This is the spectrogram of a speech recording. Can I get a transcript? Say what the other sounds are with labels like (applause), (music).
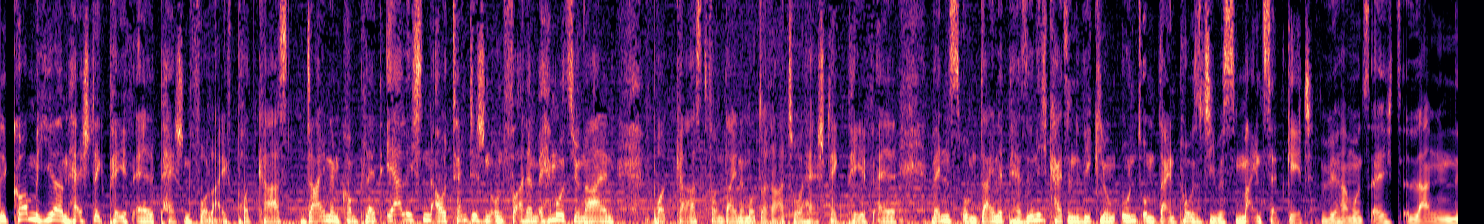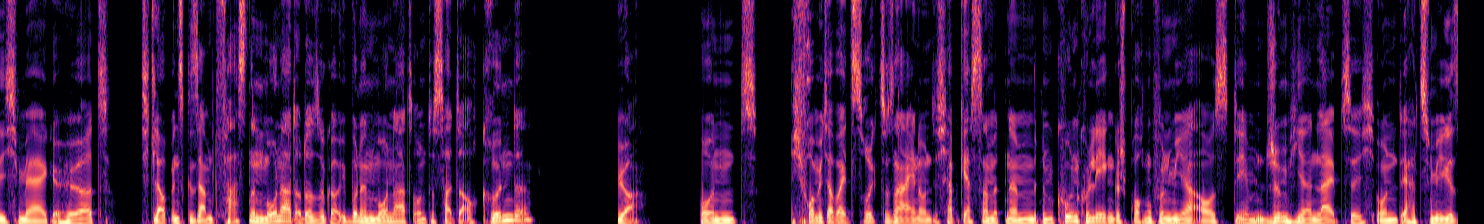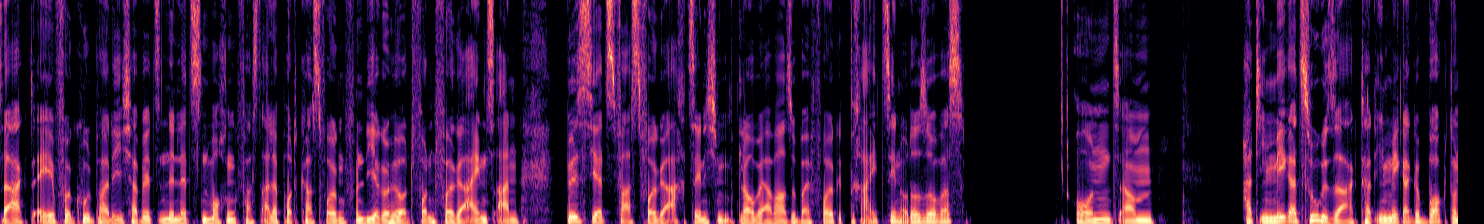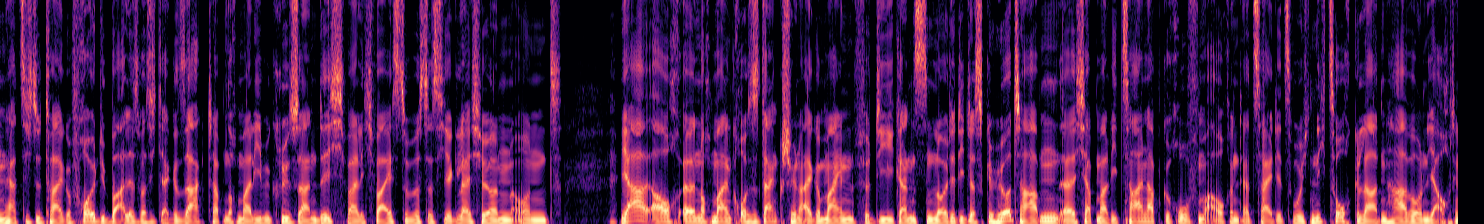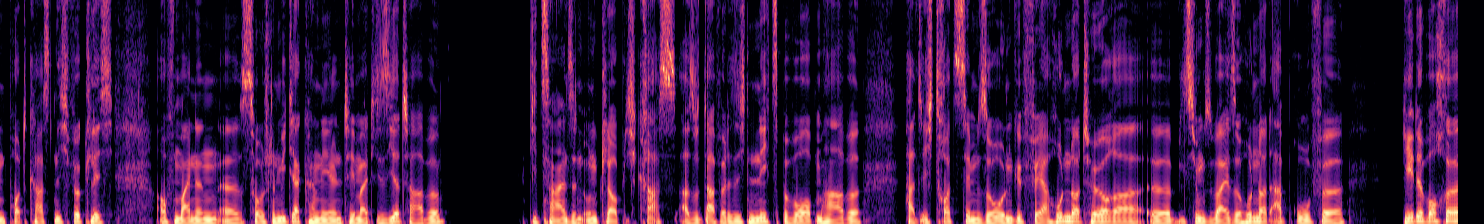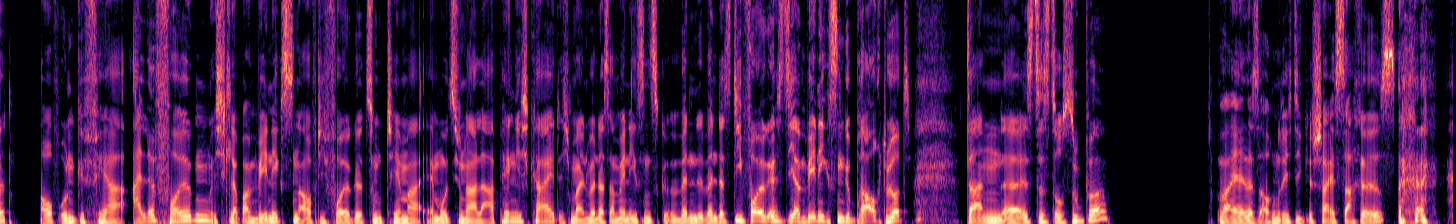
Willkommen hier im Hashtag PFL Passion for Life Podcast, deinem komplett ehrlichen, authentischen und vor allem emotionalen Podcast von deinem Moderator Hashtag PFL, wenn es um deine Persönlichkeitsentwicklung und um dein positives Mindset geht. Wir haben uns echt lang nicht mehr gehört. Ich glaube insgesamt fast einen Monat oder sogar über einen Monat und das hatte auch Gründe. Ja. Und ich freue mich aber jetzt zurück zu sein und ich habe gestern mit einem mit coolen Kollegen gesprochen von mir aus dem Gym hier in Leipzig und er hat zu mir gesagt, ey, voll cool Party, ich habe jetzt in den letzten Wochen fast alle Podcast Folgen von dir gehört, von Folge 1 an bis jetzt fast Folge 18. Ich glaube, er war so bei Folge 13 oder sowas. Und ähm, hat ihm mega zugesagt, hat ihm mega gebockt und hat sich total gefreut über alles, was ich da gesagt habe. Nochmal liebe Grüße an dich, weil ich weiß, du wirst es hier gleich hören und ja, auch äh, nochmal ein großes Dankeschön allgemein für die ganzen Leute, die das gehört haben. Äh, ich habe mal die Zahlen abgerufen, auch in der Zeit jetzt, wo ich nichts hochgeladen habe und ja auch den Podcast nicht wirklich auf meinen äh, Social-Media-Kanälen thematisiert habe. Die Zahlen sind unglaublich krass. Also dafür, dass ich nichts beworben habe, hatte ich trotzdem so ungefähr 100 Hörer äh, beziehungsweise 100 Abrufe jede Woche auf ungefähr alle Folgen. Ich glaube am wenigsten auf die Folge zum Thema emotionale Abhängigkeit. Ich meine, wenn das am wenigsten, wenn, wenn das die Folge ist, die am wenigsten gebraucht wird, dann äh, ist das doch super. Weil das auch eine richtige scheiß Sache ist.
